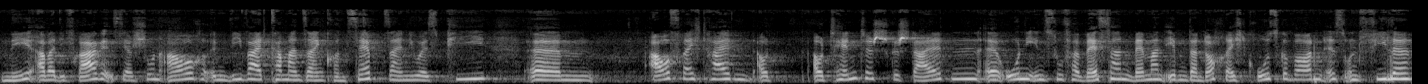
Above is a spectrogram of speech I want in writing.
Nee, aber die Frage ist ja schon auch, inwieweit kann man sein Konzept, sein USP ähm, aufrechthalten, authentisch gestalten, äh, ohne ihn zu verwässern, wenn man eben dann doch recht groß geworden ist und viele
